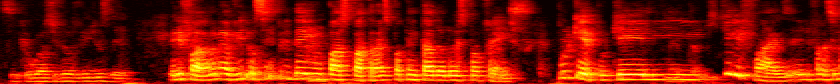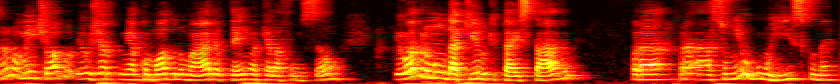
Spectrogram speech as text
assim, que eu gosto de ver os vídeos dele. Ele fala: na minha vida eu sempre dei um passo para trás para tentar dar dois para frente. Por quê? Porque ele. O que, que, ele faz? Ele fala assim: normalmente eu, eu já me acomodo numa área, eu tenho aquela função, eu abro mão daquilo que está estável para assumir algum risco, né?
